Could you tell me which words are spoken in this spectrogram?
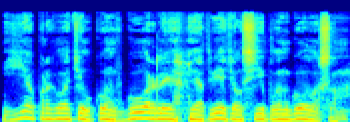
Я проглотил ком в горле и ответил сиплым голосом.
